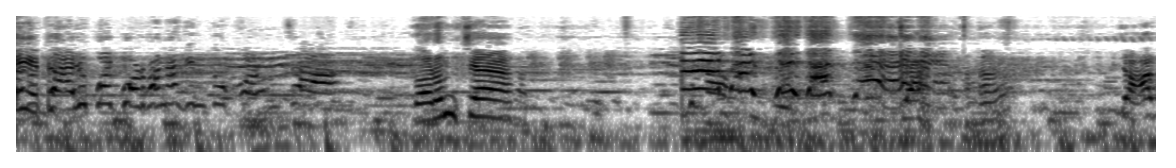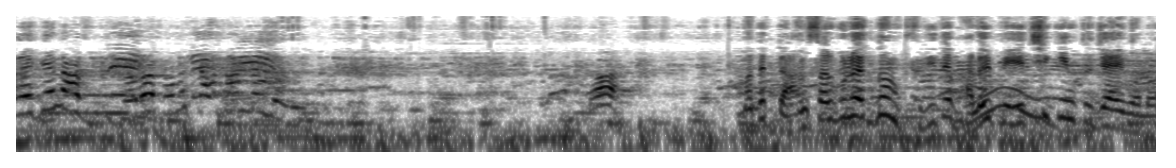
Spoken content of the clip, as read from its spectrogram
এই এটা আর উপর পড়বা না কিন্তু গরম চা। গরম চা। চা রেখে না আমাদের ডান্সারগুলো একদম ফ্রিতে ভালোই পেয়েছি কিন্তু যাই বলো।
